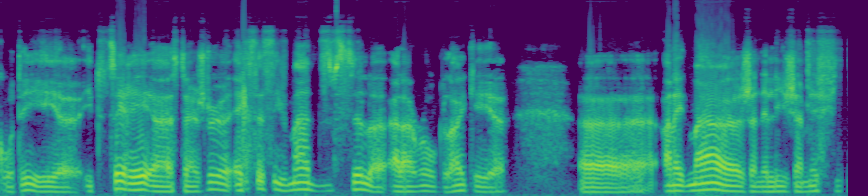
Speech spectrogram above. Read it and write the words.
côté et, euh, et tu tires. Euh, c'est un jeu excessivement difficile euh, à la roguelike. Et honnêtement, je ne l'ai jamais fini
